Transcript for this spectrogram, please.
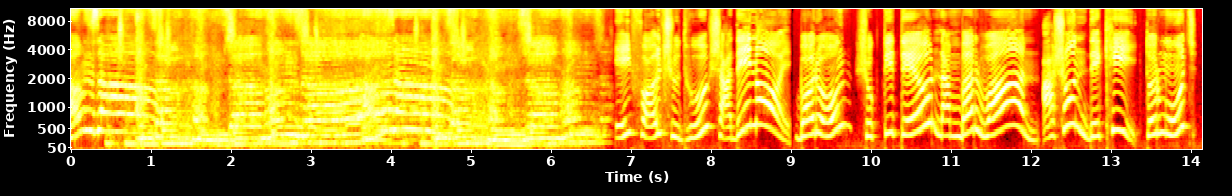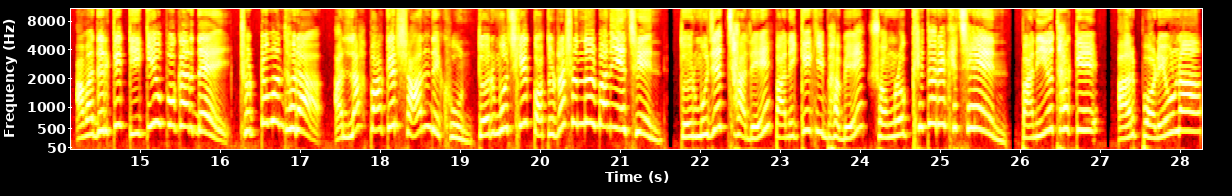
হামজা হামজা হামজা হামজা। ফল শুধু স্বাদেই নয়, বরং শক্তিতেও নাম্বার ওয়ান। আসুন দেখি, তরমুজ আমাদেরকে কি কি উপকার দেয়? ছোট্ট বন্ধুরা, আল্লাহ পাকের শান দেখুন। তরমুজকে কতটা সুন্দর বানিয়েছেন। তরমুজের ছাদে পানিকে কীভাবে সংরক্ষিত রেখেছেন? পানিও থাকে আর পরেও না।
